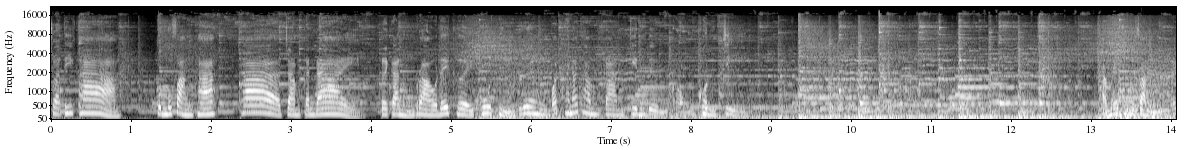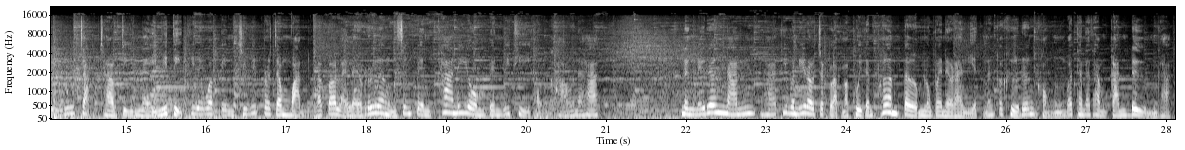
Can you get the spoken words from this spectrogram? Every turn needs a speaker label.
Speaker 1: สวัสดีค่ะ คุณผู้ฟังคะ ถ้าจำกันได้รายการของเราได้เคยพูดถึงเรื่องวัฒนธรรมการกินดื่มของคนจีนทำให้คุณผู้ฟังได้รู้จักชาวจีนในมิติที่เรียกว่าเป็นชีวิตประจำวัน แล้วก็หลาย ๆ เรื่อง ซึ่งเป็นค่านิยมเป็นวิถีของเขานะคะหนึ่งในเรื่องนั้นนะคะที่วันนี้เราจะกลับมาคุยกันเพิ่มเติมลงไปในรายละเอียดนั่นก็คือเรื่องของวัฒนธรรมการดื่มค่ะ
